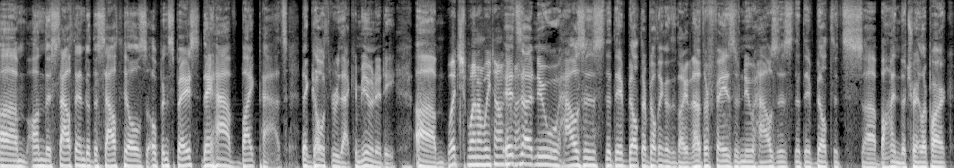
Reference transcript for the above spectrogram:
Um, on the south end of the South Hills open space, they have bike paths that go through that community. Um, Which one are we talking It's about? uh, new houses that they've built. They're building like another phase of new houses that they've built. It's uh, behind the trailer park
